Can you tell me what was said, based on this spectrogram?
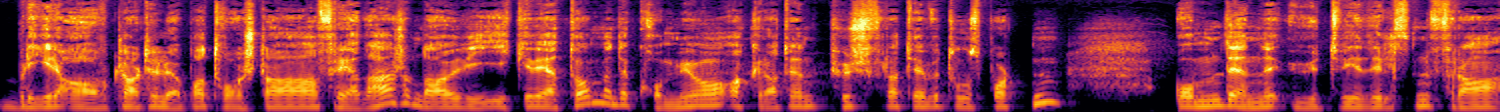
blir avklart i løpet av torsdag og fredag her, som da vi ikke vet om, men det kom jo akkurat en push fra TV 2-sporten om denne utvidelsen fra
